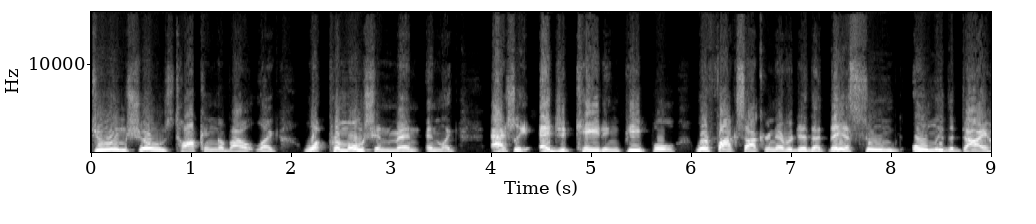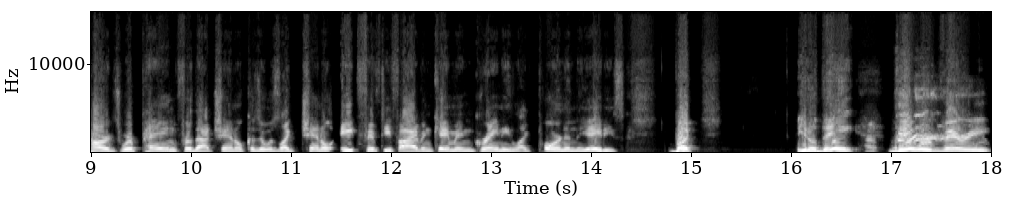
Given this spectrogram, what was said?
doing shows talking about like what promotion meant and like actually educating people where Fox Soccer never did that. They assumed only the diehards were paying for that channel because it was like channel 855 and came in grainy like porn in the 80s. But you know, they they were very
